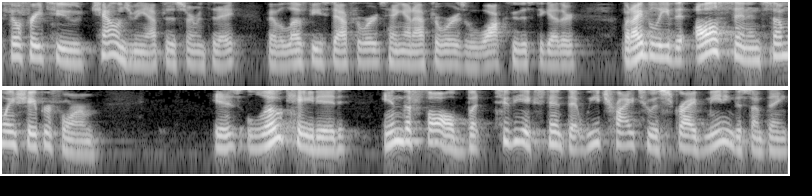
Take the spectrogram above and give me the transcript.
feel free to challenge me after the sermon today. We have a love feast afterwards, hang out afterwards, we'll walk through this together. But I believe that all sin in some way, shape, or form is located in the fall, but to the extent that we try to ascribe meaning to something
